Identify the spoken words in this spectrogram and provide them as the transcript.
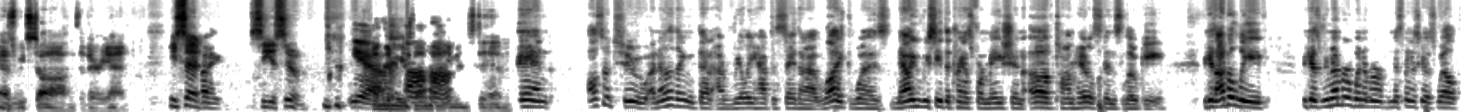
as we saw at the very end. He said, Right. "See you soon." yeah And then we saw uh-huh. monuments to him. And also, too, another thing that I really have to say that I liked was now we see the transformation of Tom Hiddleston's Loki, because I believe, because remember whenever Miss Minutes goes, well,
